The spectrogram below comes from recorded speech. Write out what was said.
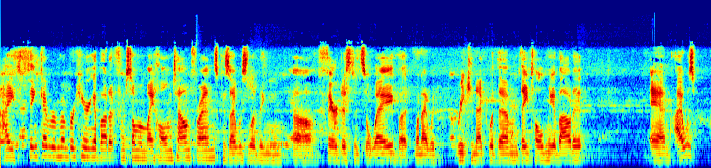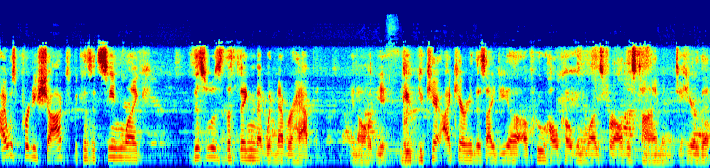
I think I remember hearing about it from some of my hometown friends because I was living a fair distance away. But when I would reconnect with them, they told me about it, and I was I was pretty shocked because it seemed like this was the thing that would never happen. You know, you you, you ca- I carried this idea of who Hulk Hogan was for all this time, and to hear that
